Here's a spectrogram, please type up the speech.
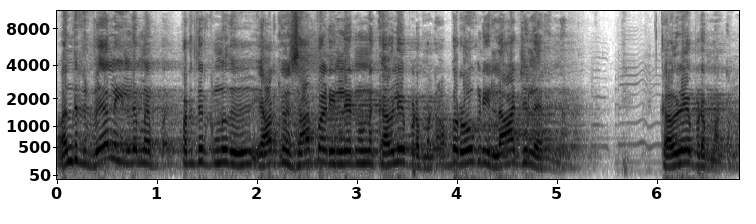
வந்துட்டு வேலை இல்லாம படுத்திருக்கும் போது யாருக்கும் சாப்பாடு இல்லைன்னு கவலையப்பட மாட்டான். அப்ப ரோகிணி லாட்ஜில் இருந்தான். கவலையப்பட மாட்டோம்.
